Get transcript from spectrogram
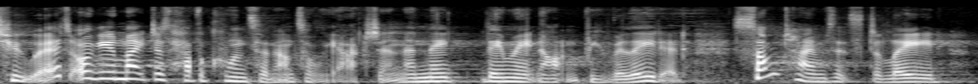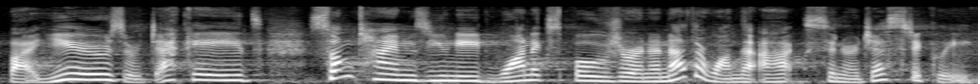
to it, or you might just have a coincidental reaction and they, they might not be related. Sometimes it's delayed by years or decades. Sometimes you need one exposure and another one that acts synergistically,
